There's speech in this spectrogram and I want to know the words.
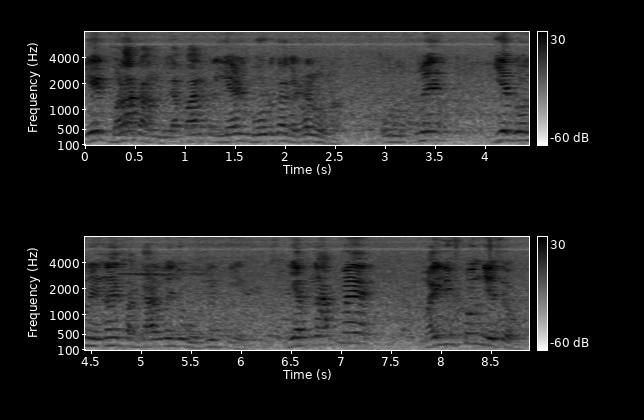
ये एक बड़ा काम व्यापार कल्याण बोर्ड का गठन होना। और उसमें ये दो निर्णय सरकार ने जो घोषित किए ये अपने आप में माइल स्टोन जैसे होगा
